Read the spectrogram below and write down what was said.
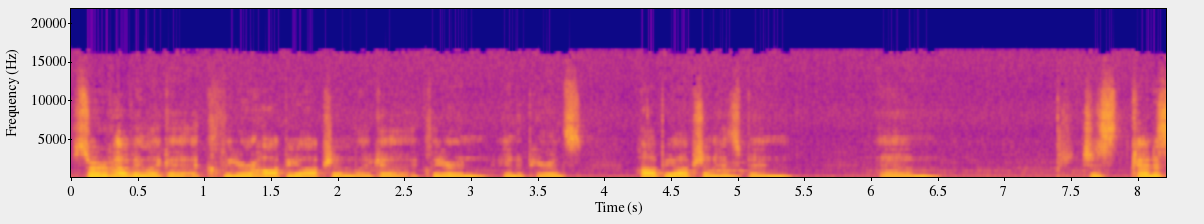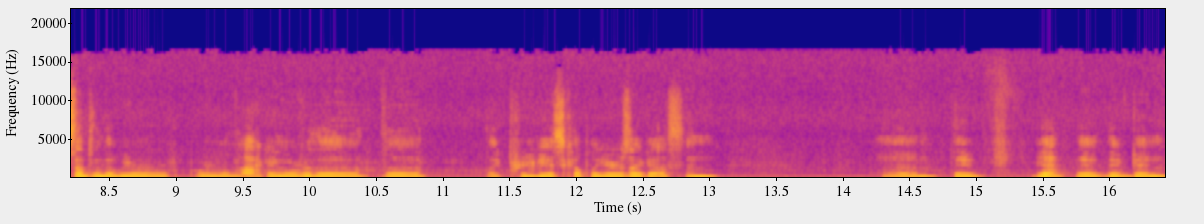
sort of having like a, a clear hoppy option, like a, a, clear in, in appearance hoppy option, has been um, just kind of something that we were we were lacking over the the like previous couple years, I guess, and um, they've yeah they, they've been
